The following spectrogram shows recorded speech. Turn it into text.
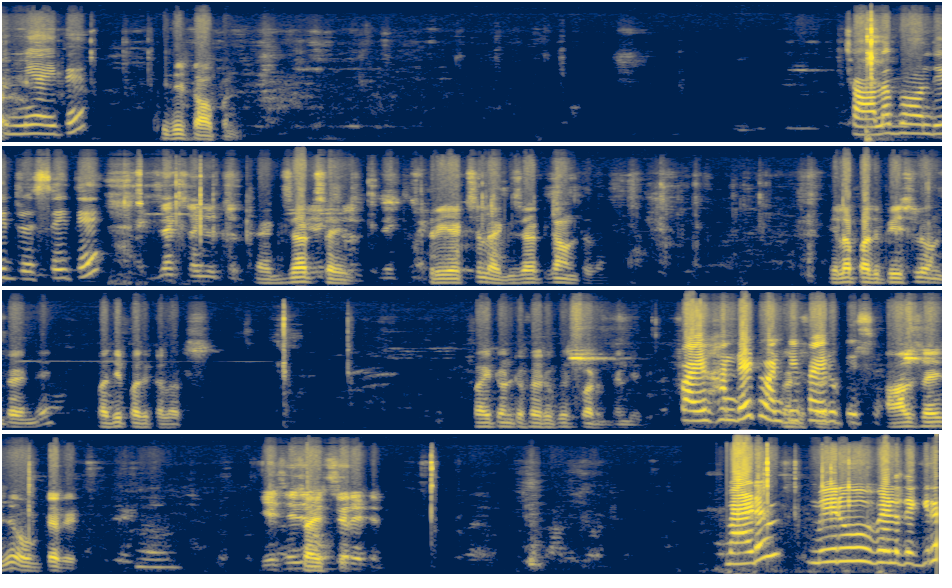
చున్నీ అయితే. ఇది టాప్ అండి. చాలా బాగుంది డ్రెస్ అయితే. ఎగ్జాక్ట్ సైజ్ త్రీ ఎక్స్ఎల్ ఎగ్జాక్ట్గా ఉంటుంది ఇలా పది పీసులు ఉంటాయండి. పది పది colours. Five twenty five rupees పడుతుంది ఇది five hundred twenty five rupees all size ఒకటే రేట్ సైజ్ మేడం మీరు వీళ్ళ దగ్గర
